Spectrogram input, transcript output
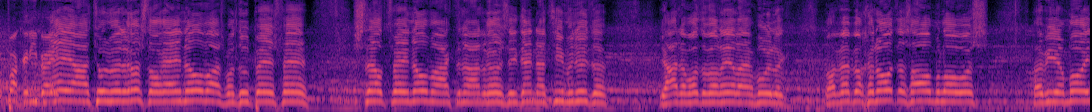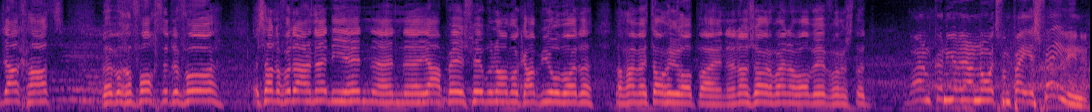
We pakken die bij. Nee, ja, toen we de rust nog 1-0 was. Maar toen PSV snel 2-0 maakte na de rust. Ik denk na 10 minuten. Ja, dan wordt het wel heel erg moeilijk. Maar we hebben genoten als Almeloers. We hebben hier een mooie dag gehad. We hebben gevochten ervoor. Het zat er vandaag net niet in. En uh, ja, PSV moet nog maar kampioen worden. Dan gaan wij toch Europa in. En dan zorgen wij nog wel weer voor een stuk. Waarom kunnen jullie nou nooit van PSV winnen?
